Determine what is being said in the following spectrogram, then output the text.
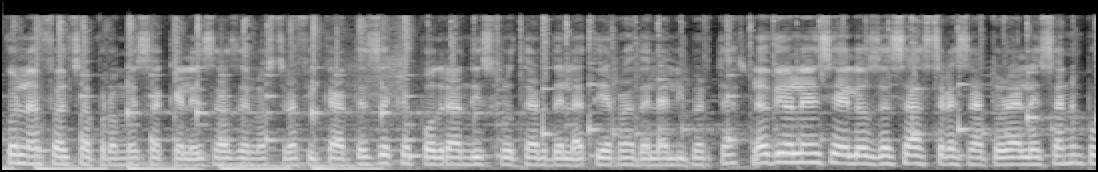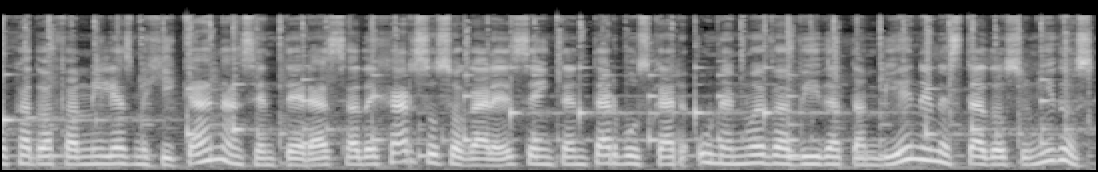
con la falsa promesa que les hacen los traficantes de que podrán disfrutar de la tierra de la libertad. La violencia y los desastres naturales han empujado a familias mexicanas enteras a dejar sus hogares e intentar buscar una nueva vida también en Estados Unidos.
